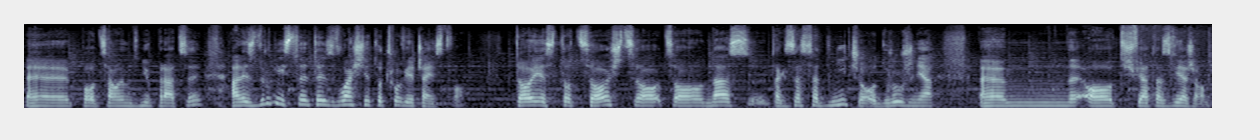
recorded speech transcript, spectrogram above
e, po całym dniu pracy, ale z drugiej strony to jest właśnie to człowieczeństwo. To jest to coś, co, co nas tak zasadniczo odróżnia em, od świata zwierząt.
